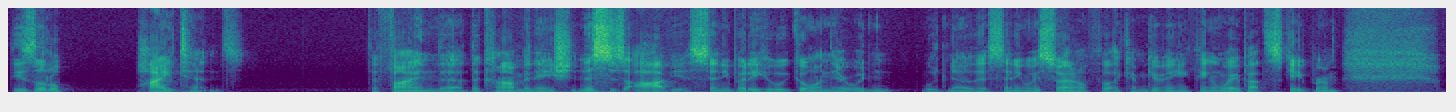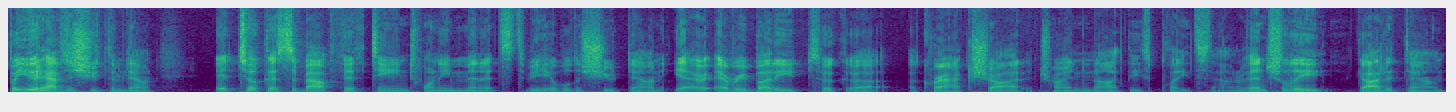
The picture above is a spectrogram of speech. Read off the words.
these little pie tins to find the the combination. This is obvious. Anybody who would go in there wouldn't would know this anyway. So I don't feel like I'm giving anything away about the escape room. But you'd have to shoot them down it took us about 15 20 minutes to be able to shoot down yeah everybody took a, a, crack shot at trying to knock these plates down eventually got it down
